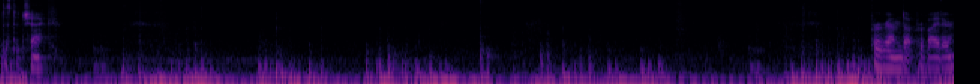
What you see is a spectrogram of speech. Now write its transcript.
just to check. Program.provider.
